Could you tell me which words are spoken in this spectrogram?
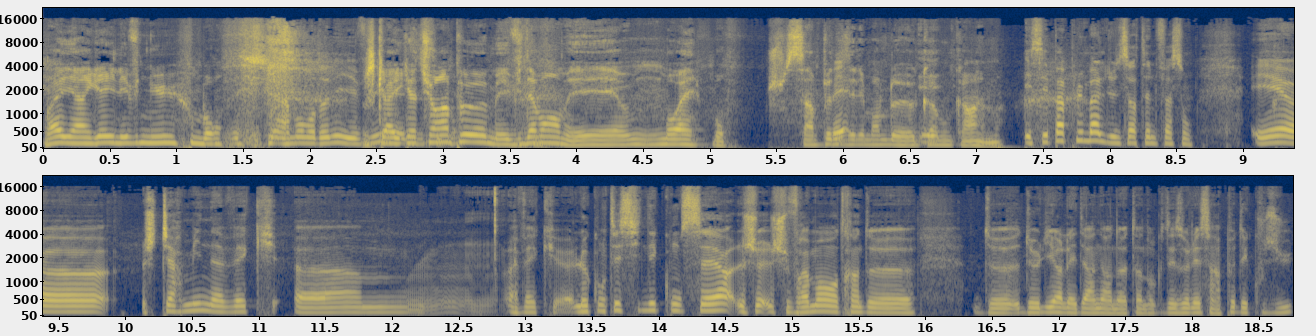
Ouais, il y a un gars, il est venu. Bon, à un moment donné, il est venu, je caricature un peu, mais évidemment, mais euh, ouais, bon. C'est un peu Mais- des éléments de com quand même. Et c'est pas plus mal d'une certaine façon. Et euh, je termine avec euh, avec le comté ciné-concert. Je, je suis vraiment en train de de, de lire les dernières notes, hein, donc désolé, c'est un peu décousu.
